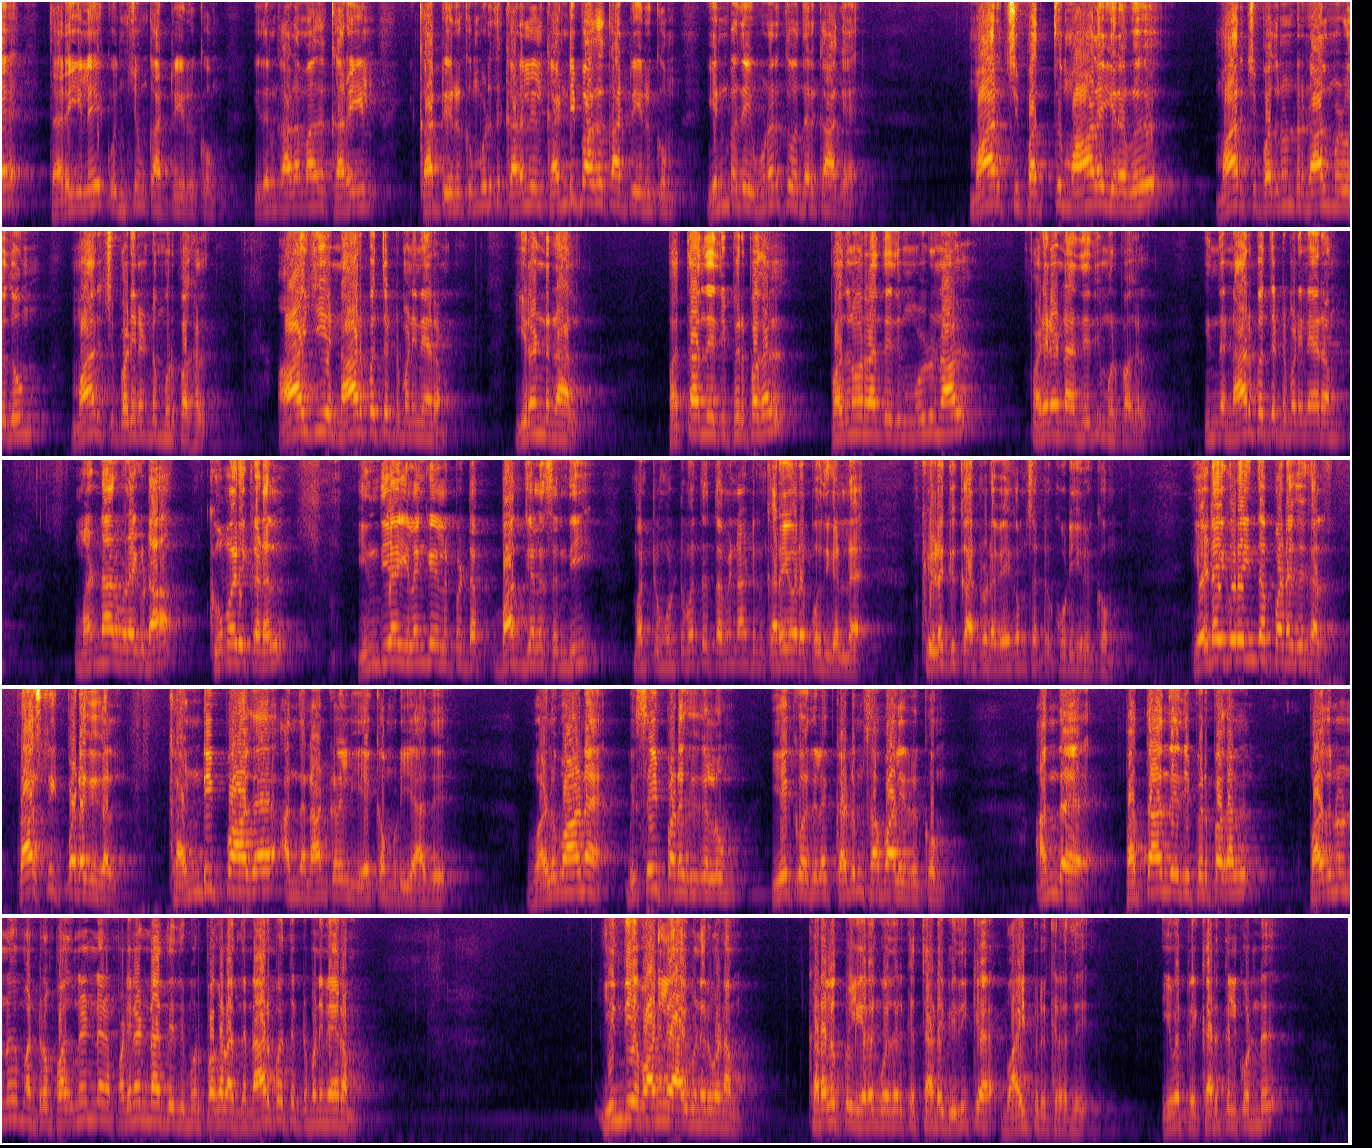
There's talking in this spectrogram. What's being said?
தரையிலே கொஞ்சம் காற்று இருக்கும். இதன் காரணமாக கரையில் காற்று இருக்கும் பொழுது கடலில் கண்டிப்பாக காற்று இருக்கும் என்பதை உணர்த்துவதற்காக மார்ச் பத்து மாலை இரவு மார்ச் பதினொன்று நாள் முழுவதும் மார்ச் பனிரெண்டு முற்பகல் ஆகிய நாற்பத்தெட்டு மணி நேரம் இரண்டு நாள் பத்தாம் தேதி பிற்பகல் பதினோராம் தேதி முழு நாள் பன்னிரெண்டாம் தேதி முற்பகல். இந்த நாற்பத்தெட்டு மணி நேரம் மன்னார் வளைகுடா குமரிக்கடல் இந்தியா இலங்கையில் ஏற்பட்ட பாக் ஜலசந்தி மற்றும் ஒட்டுமொத்த தமிழ்நாட்டின் கரையோர பகுதிகளில் கிழக்கு காற்றோட வேகம் சற்று கூடியிருக்கும். எடை குறைந்த படகுகள் பிளாஸ்டிக் படகுகள் கண்டிப்பாக அந்த நாட்களில் இயக்க முடியாது. வலுவான விசைப்படகுகளும் இயக்குவதில் கடும் சவால் இருக்கும். அந்த பத்தாம் தேதி பிற்பகல் பதினொன்று மற்றும் பதினெண்டு பன்னிரெண்டாம் தேதி முற்பகல் அந்த நாற்பத்தெட்டு மணி நேரம் இந்திய வானிலை ஆய்வு நிறுவனம் கடலுக்குள் இறங்குவதற்கு தடை விதிக்க வாய்ப்பு இருக்கிறது. இவற்றை கருத்தில் கொண்டு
